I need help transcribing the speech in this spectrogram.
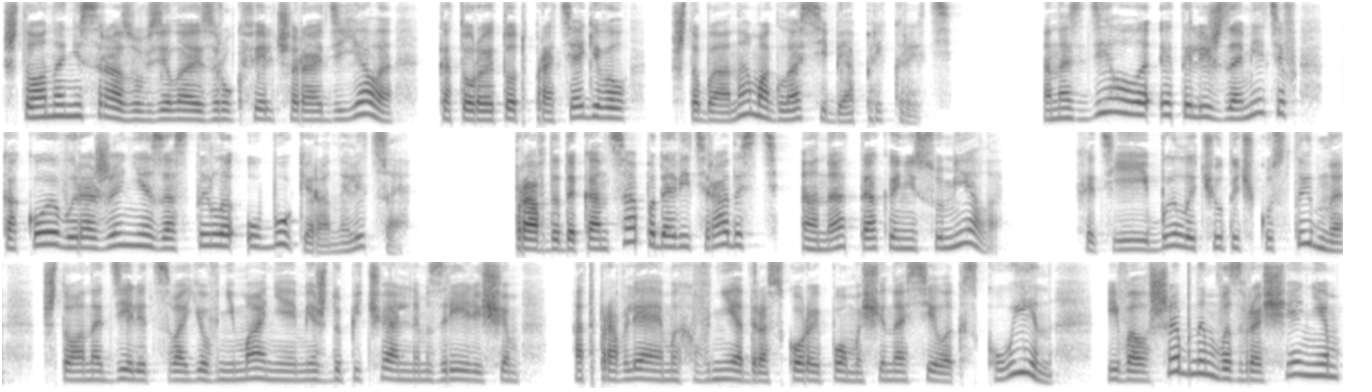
что она не сразу взяла из рук фельдшера одеяло, которое тот протягивал, чтобы она могла себя прикрыть. Она сделала это, лишь заметив, какое выражение застыло у Букера на лице. Правда, до конца подавить радость она так и не сумела. Хоть ей было чуточку стыдно, что она делит свое внимание между печальным зрелищем отправляемых в недра скорой помощи носилок с Куин и волшебным возвращением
